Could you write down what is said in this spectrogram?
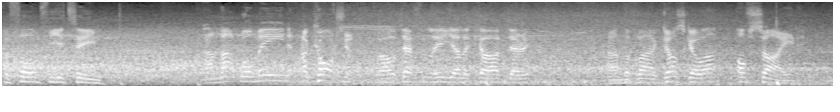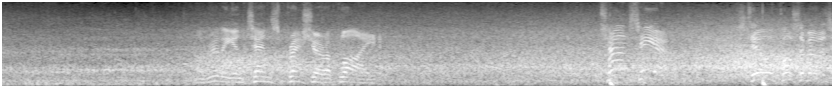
perform for your team. And that will mean a caution. Well, definitely a yellow card, Derek. And the flag does go up, offside. A really intense pressure applied. Chance here. Still possibilities.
